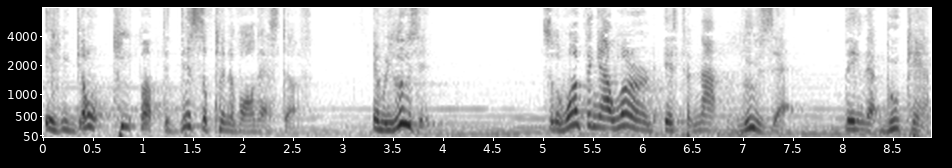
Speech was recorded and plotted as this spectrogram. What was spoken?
is we don't keep up the discipline of all that stuff and we lose it. So the one thing I learned is to not lose that thing, that boot camp,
